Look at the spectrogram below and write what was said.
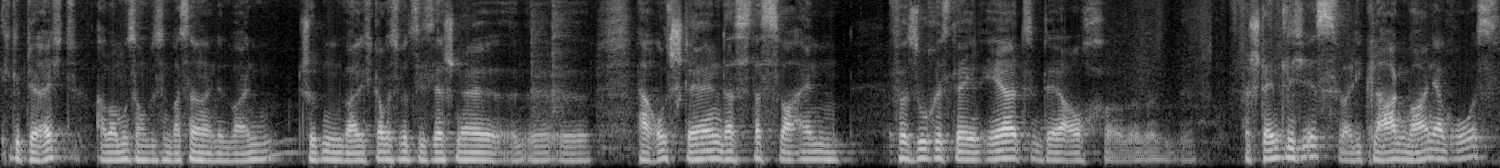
ich gebe dir recht, aber man muss auch ein bisschen Wasser in den Wein schütten, weil ich glaube, es wird sich sehr schnell äh, äh herausstellen, dass das zwar ein Versuch ist, der ihn ehrt und der auch äh, verständlich ist, weil die Klagen waren ja groß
